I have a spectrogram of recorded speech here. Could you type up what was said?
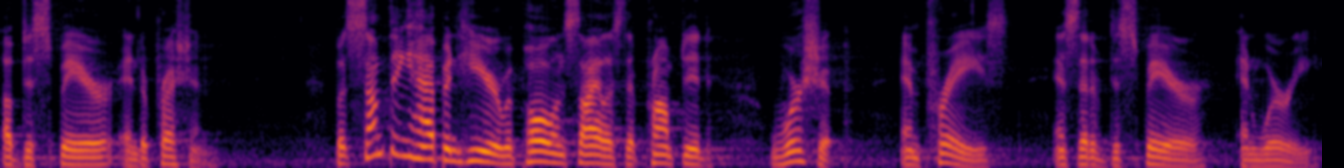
of despair and depression. But something happened here with Paul and Silas that prompted worship and praise instead of despair and worry.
